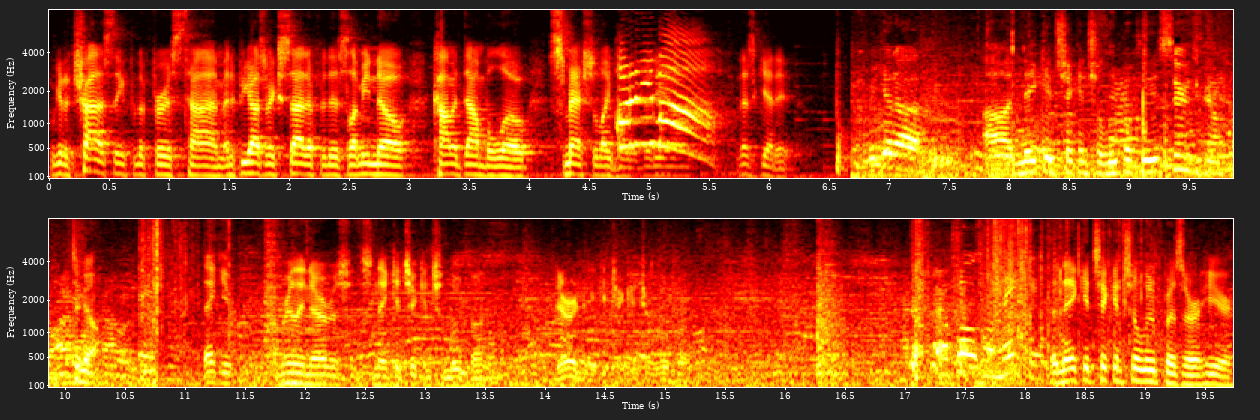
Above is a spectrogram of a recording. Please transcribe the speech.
We're gonna try this thing for the first time. And if you guys are excited for this, let me know. Comment down below. Smash the like button. Video. Let's get it. Can we get a uh, naked chicken chalupa, please? There to go. To go. Thank you. I'm really nervous for this naked chicken chalupa. They're a naked chicken chalupa. Proposal naked. The naked chicken chalupas are here.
